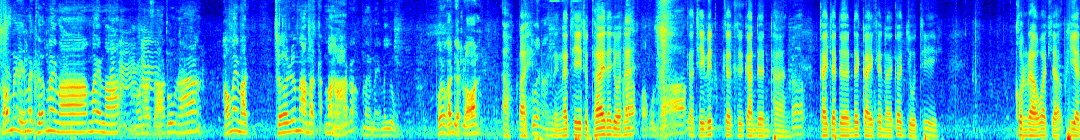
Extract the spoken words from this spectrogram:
เขาไม่ไม่เถอะไม่มาไม่มาโมนาสาธุนะ เขาไม่มาเชิญหรือมามามาหาก็ไม่ไม่ไม่ยุ่ง เพราะว่าเขาเดือดร้อนเอาไปช่วยหน่อย หนึ่งนาทีสุดท้ายนะโยนคนะรับขอบคุณครับก็ชีวิตก็คือการเดินทาง ครับ ใครจะเดินได้ไกลแค่ไหนก็อยู่ที่คนเราว่าจะเพียร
